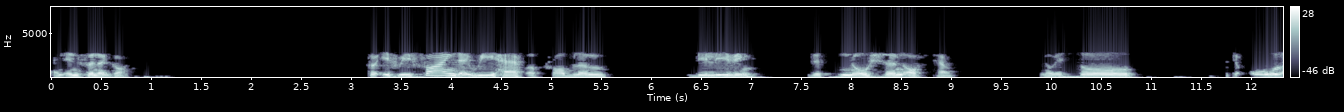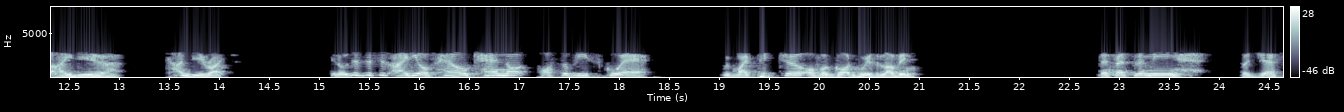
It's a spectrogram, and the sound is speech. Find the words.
an infinite God. So if we find that we have a problem believing this notion of hell, you know, it's so such an old idea, can't be right. You know, this, this, this idea of hell cannot possibly square with my picture of a God who is loving. Then friends, let me suggest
